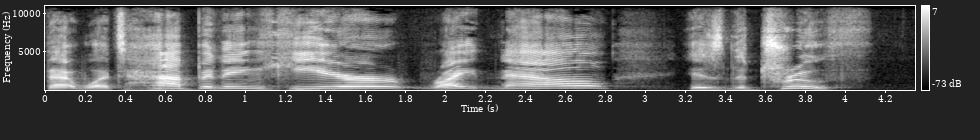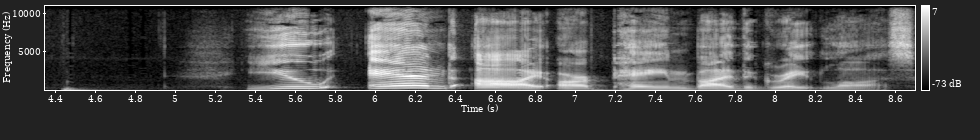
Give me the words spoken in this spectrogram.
that what's happening here right now is the truth. You and I are pained by the great loss.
